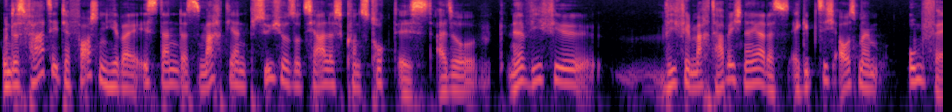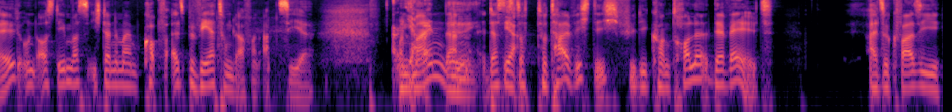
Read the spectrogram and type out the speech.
Und das Fazit der Forschung hierbei ist dann, dass Macht ja ein psychosoziales Konstrukt ist. Also, ne, wie viel, wie viel Macht habe ich? Naja, das ergibt sich aus meinem Umfeld und aus dem, was ich dann in meinem Kopf als Bewertung davon abziehe. Und ja, meinen dann, äh, das ja. ist doch total wichtig für die Kontrolle der Welt. Also quasi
